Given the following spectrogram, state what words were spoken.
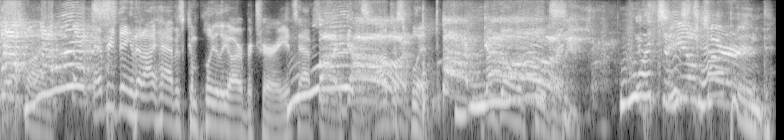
That's fine. What? Everything that I have is completely arbitrary. It's absolutely What? I'll just flip. I'm going with Kubrick. What It's just heel turn. happened?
